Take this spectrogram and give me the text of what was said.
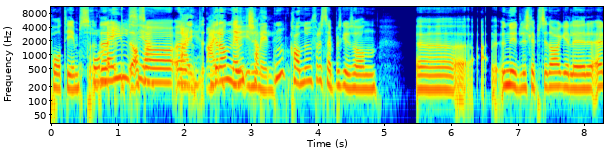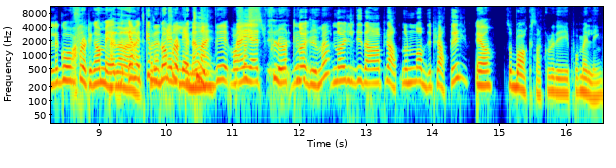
på Teams. På mail, sier altså, jeg. Nei, nei, Dere har nevnt chatten. Kan hun for eksempel skrive sånn Uh, Nydelig slips i dag, eller, eller gå flørtinga med Nei, nei, nei. Jeg vet ikke hvordan flørter nei. Hva slags flørt driver du med? Når, de da prater, når noen andre prater, Ja. så baksnakker du de på melding.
